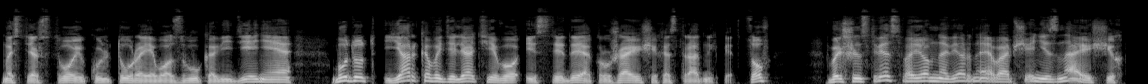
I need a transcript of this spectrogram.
мастерство и культура его звуковедения будут ярко выделять его из среды окружающих эстрадных певцов, в большинстве своем, наверное, вообще не знающих,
